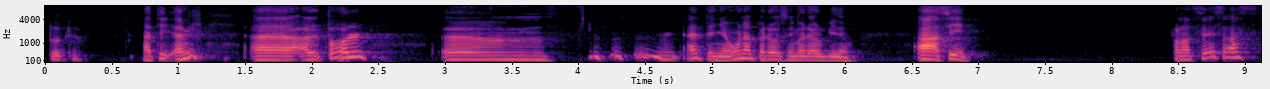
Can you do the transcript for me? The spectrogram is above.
Toca. ¿A ti? ¿A mí? Eh, al pol, Em, ah, tenía una, pero se me la olvidó. Ah, sí. ¿Francesas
